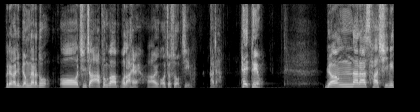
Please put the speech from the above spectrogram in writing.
그래가지고 명나라도, 어, 진짜 아픈가 보다 해. 아, 이거 어쩔 수 없지. 가자. 해, 돼요. 명나라 사신이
